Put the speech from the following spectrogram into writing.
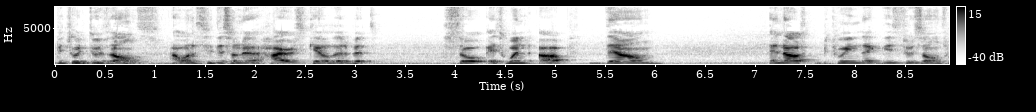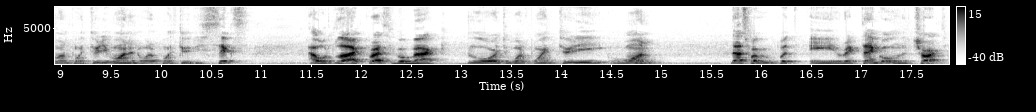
between two zones. I want to see this on a higher scale a little bit. So it went up, down, and it's between like these two zones, 1.31 and 1.36. I would like price to go back lower to 1.31. That's why we put a rectangle on the chart.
